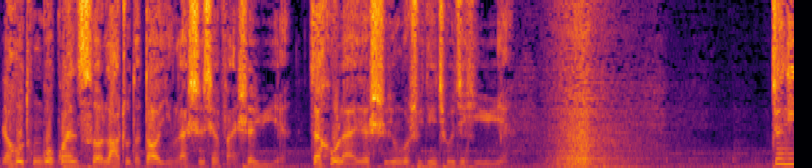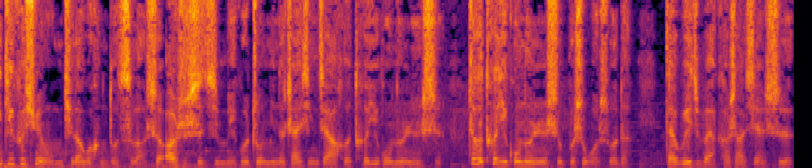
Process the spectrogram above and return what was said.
然后通过观测蜡烛的倒影来实现反射预言。再后来，也使用过水晶球进行预言。珍妮·迪克逊，我们提到过很多次了，是二十世纪美国著名的占星家和特异功能人士。这个特异功能人士不是我说的，在维基百科上显示，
